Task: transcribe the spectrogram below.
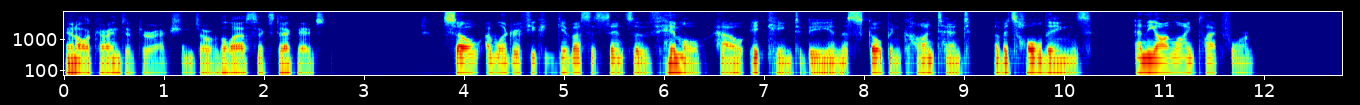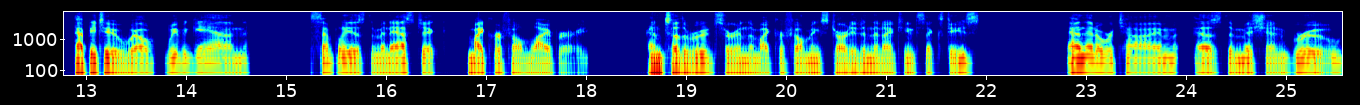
in all kinds of directions over the last six decades. So I wonder if you could give us a sense of Himmel, how it came to be, and the scope and content of its holdings and the online platform. Happy to. Well, we began simply as the monastic microfilm library. And so the roots are in the microfilming started in the 1960s. And then over time, as the mission grew,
